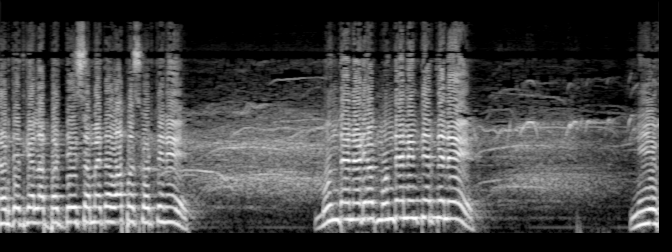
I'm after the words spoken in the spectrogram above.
ನಡೆದಿದ್ಗೆಲ್ಲ ಬಡ್ಡಿ ಸಮೇತ ವಾಪಸ್ ಕೊಡ್ತೀನಿ. ಮುಂದೆ ನಡೆಯೋಕ್ ಮುಂದೆ ನಿಂತಿರ್ತೀನಿ. ನೀವ್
